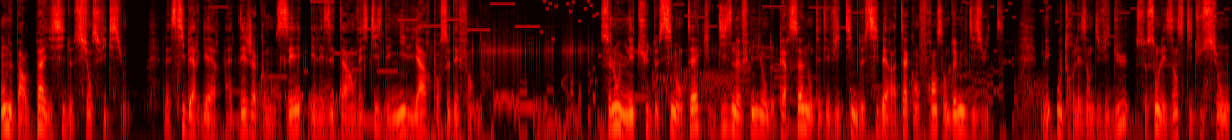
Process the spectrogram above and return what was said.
On ne parle pas ici de science-fiction. La cyberguerre a déjà commencé et les États investissent des milliards pour se défendre. Selon une étude de Symantec, 19 millions de personnes ont été victimes de cyberattaques en France en 2018. Mais outre les individus, ce sont les institutions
